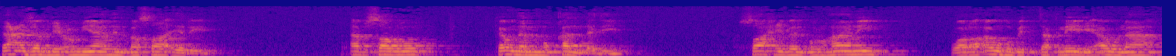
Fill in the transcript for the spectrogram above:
فاعجب لعميان البصائر أبصروا كون المقلد صاحب البرهان ورأوه بالتقليد أولى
